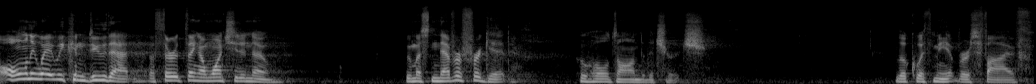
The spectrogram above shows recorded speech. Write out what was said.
the only way we can do that, the third thing I want you to know, we must never forget who holds on to the church. Look with me at verse 5.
